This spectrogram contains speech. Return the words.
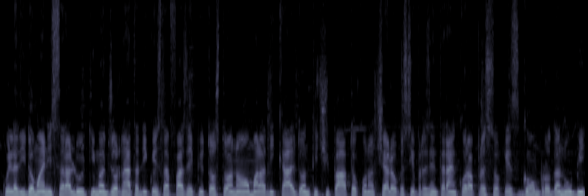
Quella di domani sarà l'ultima giornata di questa fase piuttosto anomala di caldo anticipato con a cielo che si presenterà ancora pressoché sgombro da nubi,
